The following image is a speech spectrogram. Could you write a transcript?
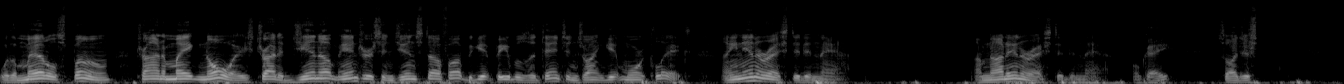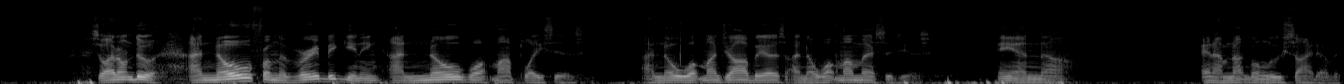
with a metal spoon, trying to make noise, try to gin up interest and gin stuff up to get people's attention so I can get more clicks. I ain't interested in that. I'm not interested in that, okay? So I just so I don't do it. I know from the very beginning, I know what my place is. I know what my job is. I know what my message is. And, uh, and I'm not going to lose sight of it.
